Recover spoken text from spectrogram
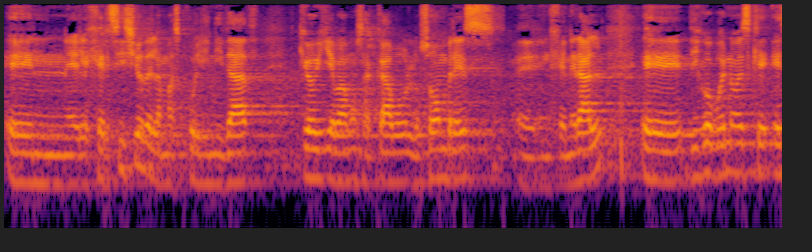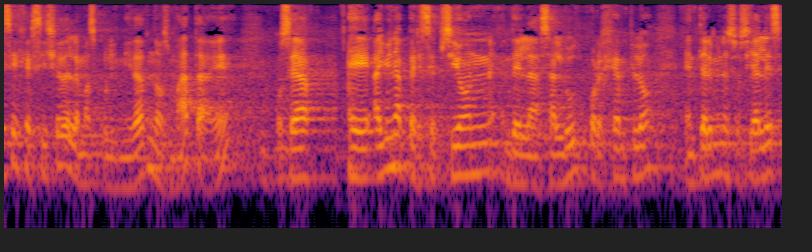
en el ejercicio de la masculinidad que hoy llevamos a cabo los hombres eh, en general, eh, digo, bueno, es que ese ejercicio de la masculinidad nos mata, ¿eh? O sea, hay una percepción de la salud, por ejemplo, en términos sociales,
